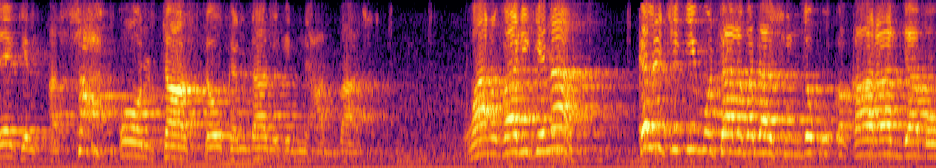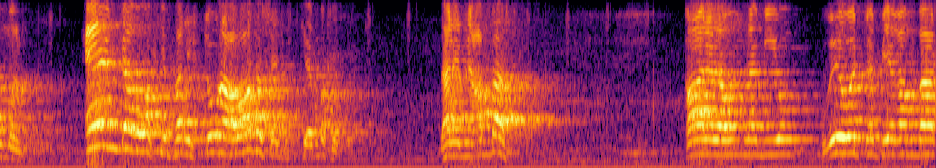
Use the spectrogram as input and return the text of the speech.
لیکن اصح قول تاسو تاس توکن داد ابن عباس غوانو گاډي کې نه کله چې دی مطالبه دا صندوق کا قرار جا بومن این دا وخت فرشتو را واغه چې مخه دا ابن عباس قال لهم نبی ویوت پیغمبر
